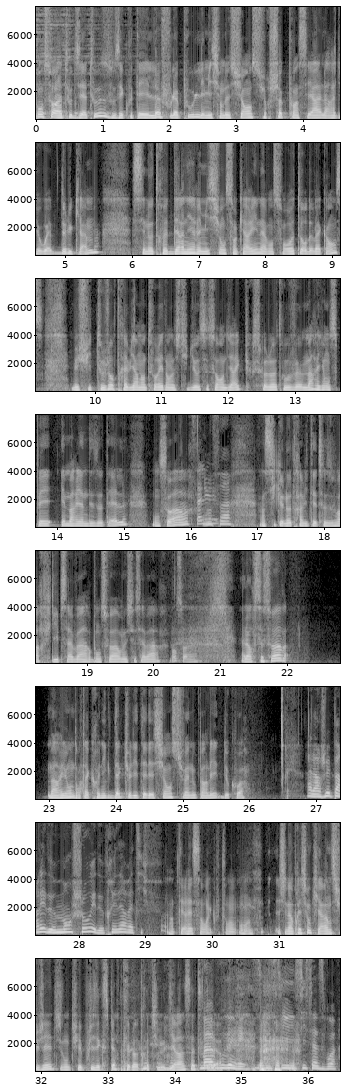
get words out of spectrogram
Bonsoir à toutes et à tous, vous écoutez L'œuf ou la poule, l'émission de science sur choc.ca, la radio web de l'UCAM. C'est notre dernière émission sans Karine avant son retour de vacances, mais je suis toujours très bien entouré dans le studio ce soir en direct puisque je retrouve Marion Spé et Marianne Deshôtels. Bonsoir. Salut. Bonsoir. Ainsi que notre invité de ce soir, Philippe Savard. Bonsoir monsieur Savard. Bonsoir. Alors ce soir, Marion, dans ta chronique d'actualité des sciences, tu vas nous parler de quoi? Alors, je vais parler de manchots et de préservatifs. Intéressant. Écoute, on- on- j'ai l'impression qu'il y a un sujet dont tu es plus experte que l'autre. Tu nous diras ça tout à Bah, l'heure. vous verrez, si, si- si ça se voit.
